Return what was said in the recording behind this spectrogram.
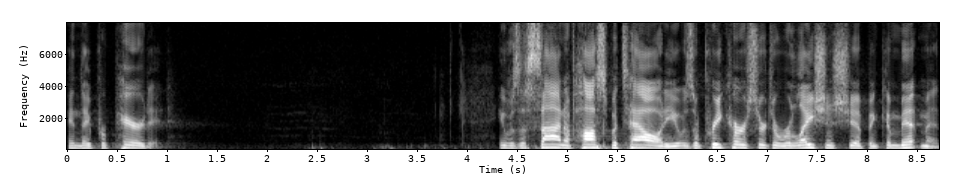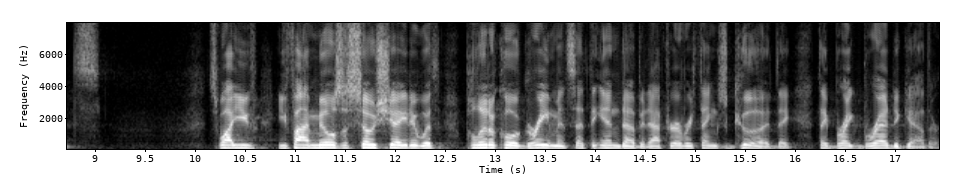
and they prepared it. It was a sign of hospitality. It was a precursor to relationship and commitments. That's why you, you find meals associated with political agreements at the end of it. After everything's good, they, they break bread together.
